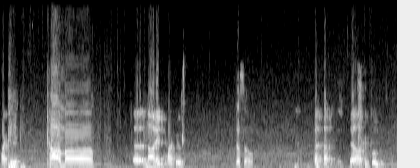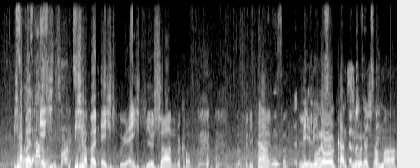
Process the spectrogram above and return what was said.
Kacke. Karma. Äh, nein, Kacke. Das auch. Ja, so. Ich habe halt ja. echt, ich habe halt echt früh echt viel Schaden bekommen. So für die Verhältnisse. Li Lino, kannst du nicht nochmal,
